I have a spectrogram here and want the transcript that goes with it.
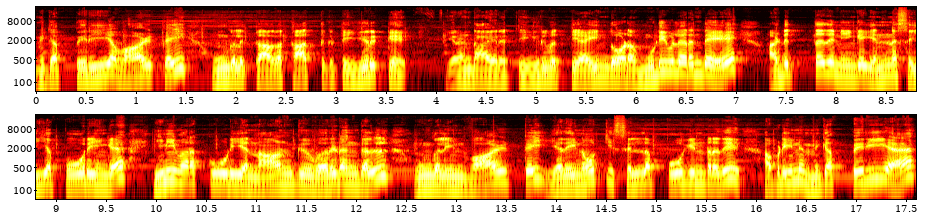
மிகப்பெரிய வாழ்க்கை உங்களுக்காக காத்துக்கிட்டு இருக்குது இரண்டாயிரத்தி இருபத்தி ஐந்தோட முடிவிலிருந்தே அடுத்தது நீங்கள் என்ன செய்ய போறீங்க? இனி வரக்கூடிய நான்கு வருடங்கள் உங்களின் வாழ்க்கை எதை நோக்கி செல்ல போகின்றது அப்படின்னு மிகப்பெரிய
